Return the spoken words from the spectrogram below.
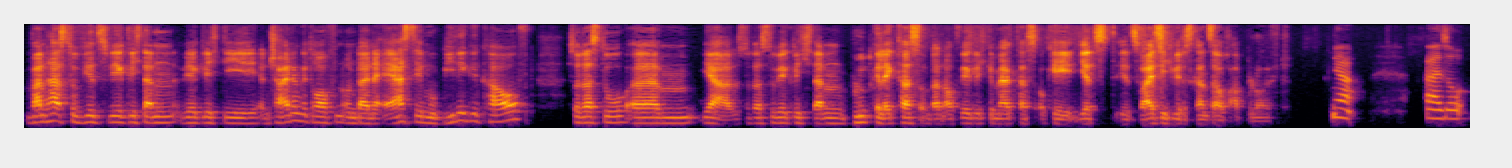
wann hast du jetzt wirklich dann wirklich die Entscheidung getroffen und deine erste Immobilie gekauft, sodass du, ähm, ja, sodass du wirklich dann Blut geleckt hast und dann auch wirklich gemerkt hast, okay, jetzt, jetzt weiß ich, wie das Ganze auch abläuft. Ja, also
